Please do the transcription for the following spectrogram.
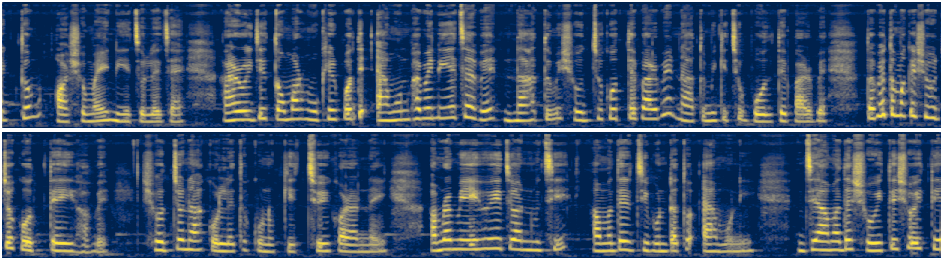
একদম অসময়ে নিয়ে চলে যায়। আর ওই যে তোমার মুখের প্রতি এমনভাবে নিয়ে যাবে, না তুমি সহ্য করতে পারবে, না তুমি কিছু বলতে পারবে, তবে তোমাকে সহ্য করতেই হবে। সহ্য না করলে তো কোনো কিছুই করার নেই। আমরা মেয়ে হয়ে জন্মেছি, আমাদের জীবনটা তো এমনই যে আমাদের সইতে সইতে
